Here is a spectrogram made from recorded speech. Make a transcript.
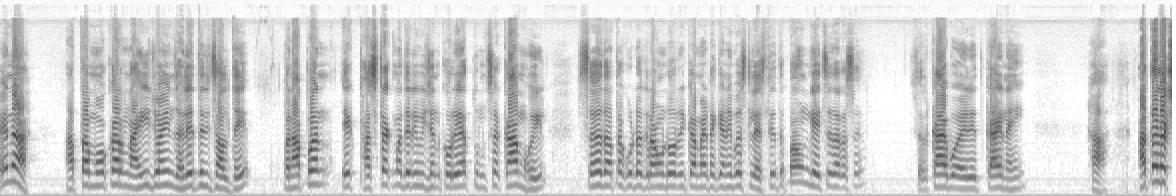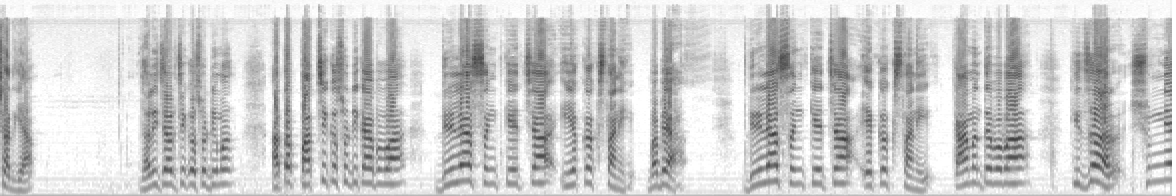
है ना? आता मोकार नाही जॉईन झाले तरी चालते. पण आपण एक फास्टॅगमध्ये रिव्हिजन करूया. तुमचं काम होईल. सहज आता कुठं ग्राउंडवर रिकाम्या ठिकाणी बसले असते तर पाहून घ्यायचं जरासं. सर काय बोलायलेत काय नाही? हां. आता लक्षात घ्या. झाली चारची कसोटी मग? आता पाचची कसोटी काय बाबा? दिलेल्या संख्येच्या एकक स्थानी. बाब्या दिलेल्या संख्येच्या एकक स्थानी. काय म्हणते बाबा? की जर शून्य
